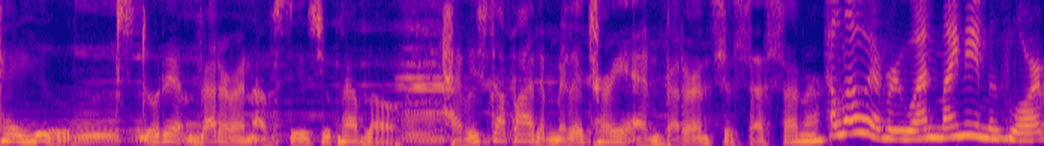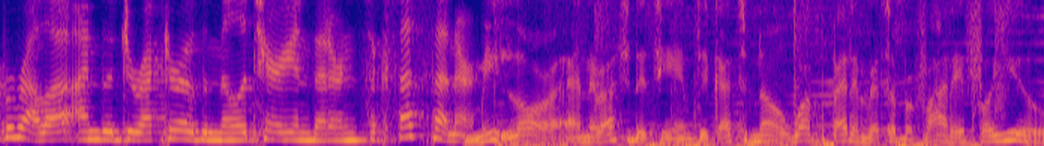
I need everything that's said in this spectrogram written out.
Hey, you, student veteran of CSU Pueblo. Have you stopped by the Military and Veteran Success Center? Hello, everyone. My name is Laura Barella. I'm the director of the Military and Veteran Success Center. Meet Laura and the rest of the team to get to know what benefits are provided for you.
